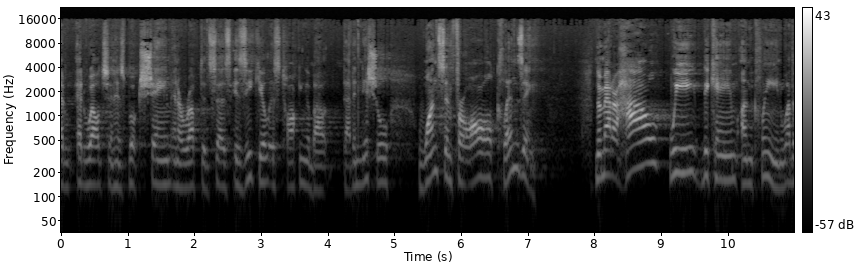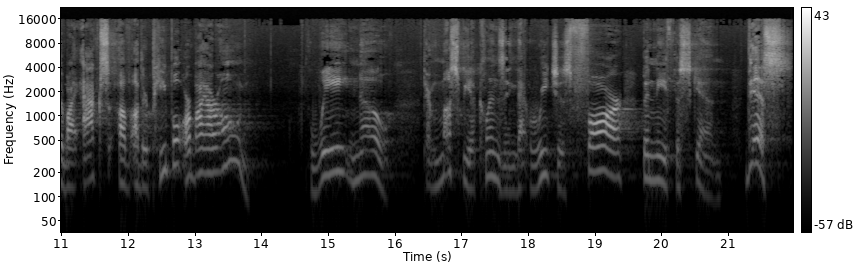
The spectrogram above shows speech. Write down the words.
Ed, Ed, Welch, in his book Shame Interrupted, says Ezekiel is talking about that initial once and for all cleansing. No matter how we became unclean, whether by acts of other people or by our own, we know there must be a cleansing that reaches far beneath the skin. This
